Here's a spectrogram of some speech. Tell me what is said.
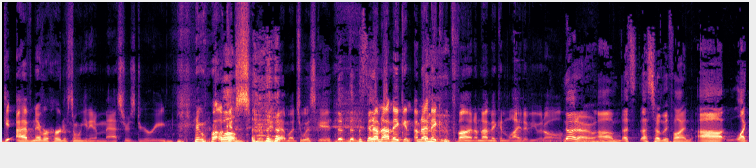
Get- I've never heard of someone getting a master's degree while Well- consuming that much whiskey. and I'm not making I'm not making fun. I'm not making light of you at all. No, no, um, that's that's totally fine. Uh, like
